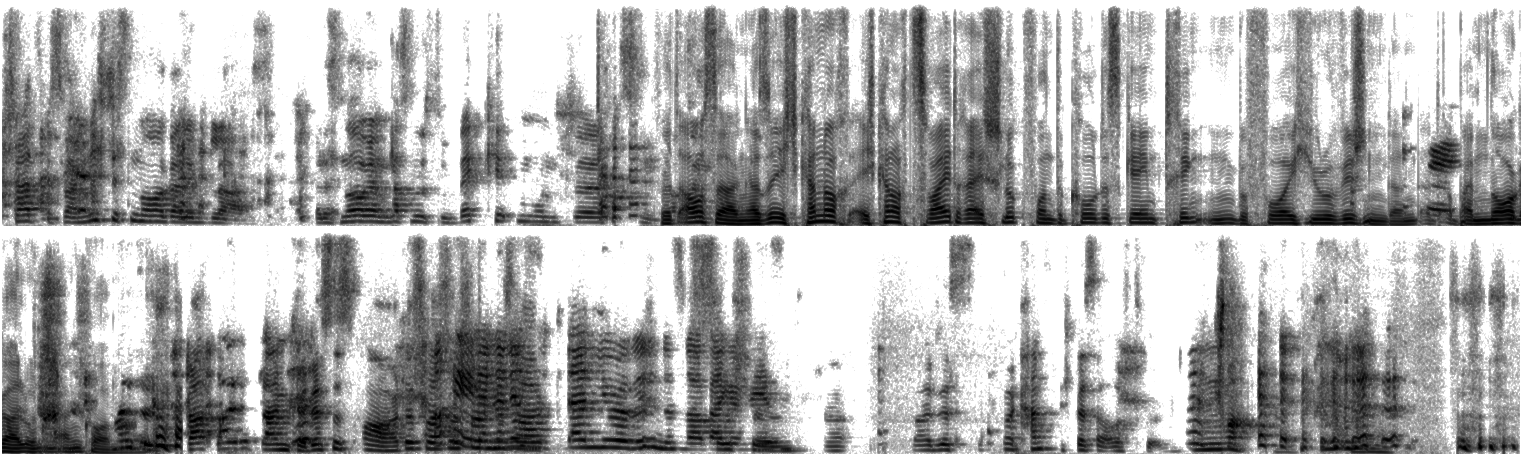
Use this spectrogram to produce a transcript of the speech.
Schatz, es war nicht das Norgal im Glas. Weil das Norgal im Glas würdest du wegkippen und. Äh. Ich würde auch sagen, also ich kann noch, ich kann noch zwei, drei Schluck von The Coldest Game trinken, bevor ich Eurovision dann äh, beim Norgal unten ankomme. Danke, das ist, oh, das war so Okay, schön dann, dann gesagt. ist dann Eurovision das Snorgal so gewesen. schön. Das, man kann es nicht besser ausdrücken.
